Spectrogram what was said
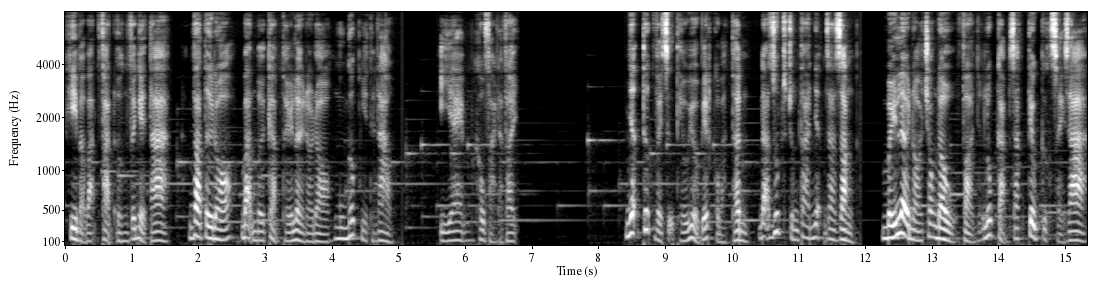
Khi mà bạn phản ứng với người ta, và từ đó bạn mới cảm thấy lời nói đó ngu ngốc như thế nào. Ý em không phải là vậy. Nhận thức về sự thiếu hiểu biết của bản thân đã giúp cho chúng ta nhận ra rằng mấy lời nói trong đầu vào những lúc cảm giác tiêu cực xảy ra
